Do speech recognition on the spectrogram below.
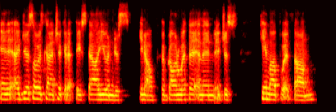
and I just always kind of took it at face value and just you know have gone with it. And then it just came up with um,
